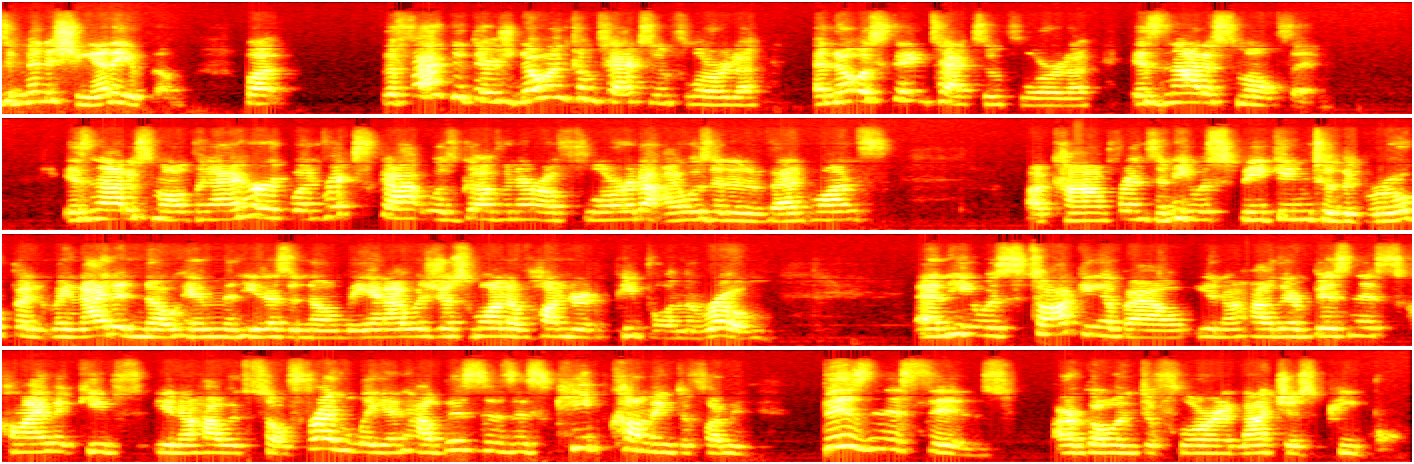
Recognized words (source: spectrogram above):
diminishing any of them, but the fact that there's no income tax in Florida and no estate tax in Florida is not a small thing is not a small thing. I heard when Rick Scott was governor of Florida, I was at an event once, a conference, and he was speaking to the group. And I mean, I didn't know him and he doesn't know me. And I was just one of 100 people in the room. And he was talking about, you know, how their business climate keeps, you know, how it's so friendly and how businesses keep coming to Florida. Businesses are going to Florida, not just people.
